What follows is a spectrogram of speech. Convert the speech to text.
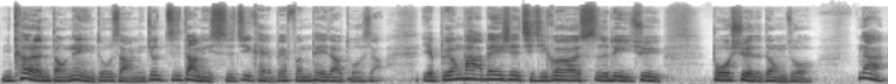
你客人抖内你多少，你就知道你实际可以被分配到多少，也不用怕被一些奇奇怪怪的势力去剥削的动作。那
